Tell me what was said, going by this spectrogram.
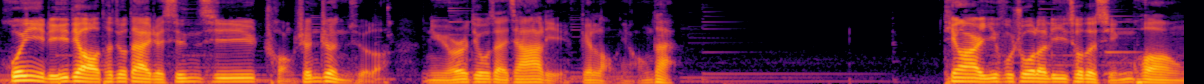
婚一离掉，他就带着新妻闯深圳去了，女儿丢在家里给老娘带。听二姨夫说了立秋的情况，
